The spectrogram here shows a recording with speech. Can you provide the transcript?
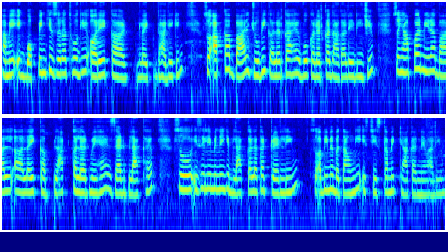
हमें एक बॉपिन की ज़रूरत होगी और एक लाइक धागे की। सो so, आपका बाल जो भी कलर का है वो कलर का धागा ले लीजिए। सो so, यहाँ पर मेरा बाल लाइक ब्लैक कलर में है जेड ब्लैक है। सो so, इसीलिए मैंने ये ब्लैक कलर का ट्रेड ली हूँ। सो so, अभी मैं बताऊँगी इस चीज़ का मैं क्या करने वाली हूँ।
